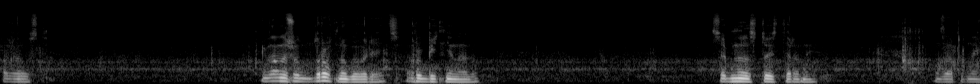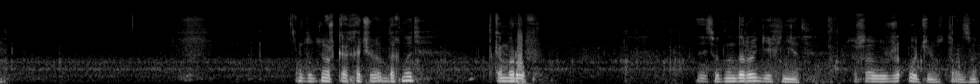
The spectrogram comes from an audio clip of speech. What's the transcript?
пожалуйста. Главное, что дров много валяется. Рубить не надо. Особенно с той стороны. Западной. Тут немножко хочу отдохнуть от комаров. Здесь вот на дороге их нет. Потому что я уже очень устал за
